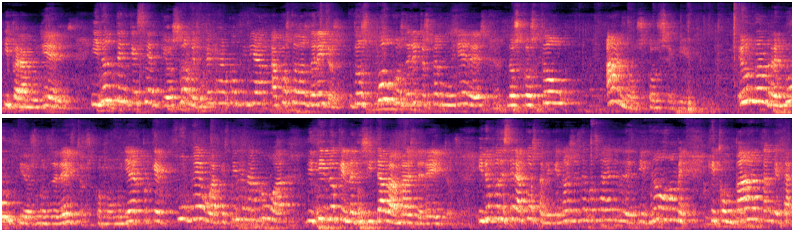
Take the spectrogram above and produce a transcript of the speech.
e para mulleres. E non ten que ser que os homes empecen a conciliar a costa dos dereitos, dos poucos dereitos que as mulleres nos costou anos conseguir. Eu non renuncio aos meus dereitos como muller porque fun eu a que estive na rúa dicindo que necesitaba máis dereitos. E non pode ser a costa de que nós estemos a ele de decir non, home, que compartan, que tal.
